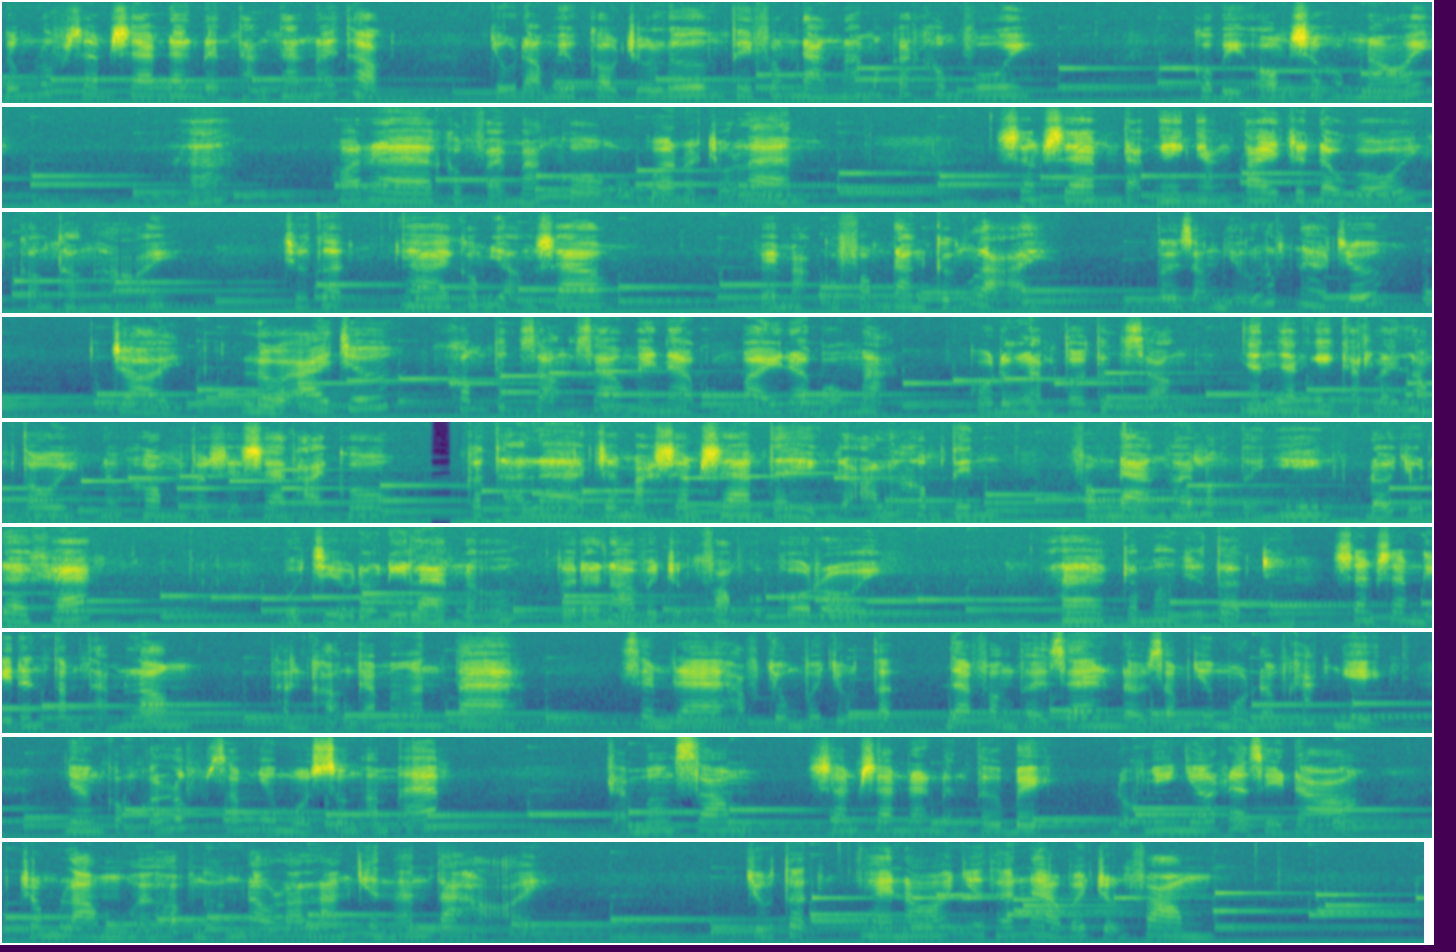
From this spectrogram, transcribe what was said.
Đúng lúc Sam Sam đang định thẳng thắn nói thật Chủ động yêu cầu trừ lương thì Phong Đằng nói một cách không vui Cô bị ốm sao không nói Hả? Hóa ra không phải mắng cô ngủ quên ở chỗ làm Sam Sam đặt ngay ngắn tay trên đầu gối Cẩn thận hỏi Chủ tịch, ngài không giận sao? Vẻ mặt của Phong Đằng cứng lại Tôi giận dữ lúc nào chứ? Trời, lừa ai chứ? Không tức giận sao ngày nào cũng bày ra bộ mặt Cô đừng làm tôi tức giận. Nhanh nhanh nghĩ cách lấy lòng tôi. Nếu không, tôi sẽ sa thải cô. Có thể là trên mặt Sam Sam thể hiện rõ là không tin. Phong đàn hơi mất tự nhiên, Đổi chủ đề khác. Buổi chiều đừng đi làm nữa. Tôi đã nói với trưởng phòng của cô rồi. À cảm ơn chủ tịch. Sam Sam nghĩ đến tấm thảm lông Thành khẩn cảm ơn anh ta. Xem ra học chung với chủ tịch Đa phần thời gian đều giống như mùa đông khắc nghiệt, Nhưng cũng có lúc giống như mùa xuân ấm áp. Cảm ơn xong. Sam Sam đang định từ biệt đột nhiên nhớ ra gì đó. Trong lòng hồi hộp ngẩng đầu lo lắng nhìn anh ta hỏi, chủ tịch, ngài nói như thế nào với trưởng phòng?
